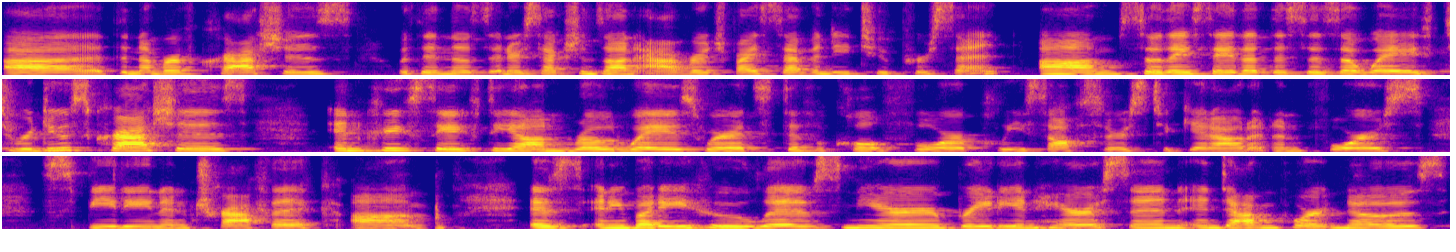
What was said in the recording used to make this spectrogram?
uh, the number of crashes within those intersections on average by 72%. Um, so they say that this is a way to reduce crashes, increase safety on roadways where it's difficult for police officers to get out and enforce speeding and traffic. Um, as anybody who lives near Brady and Harrison in Davenport knows,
